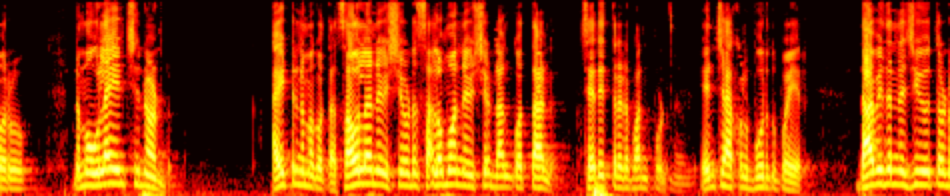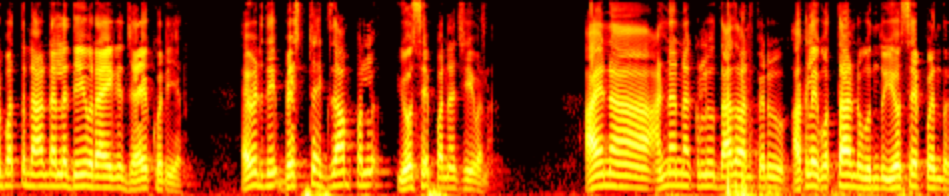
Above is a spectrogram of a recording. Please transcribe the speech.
ಬರು ನಮ್ಮ ಉಲ ಎಂಚಿನೊಂಡು ಐಟ್ ನಮಗೆ ಗೊತ್ತಾ ಸೌಲನ ವಿಷಯಡು ಸಲಮೋನ ವಿಷಯಡು ನಂಗೆ ಗೊತ್ತಾಂಡು ಚರಿತ್ರೆ ಪನ್ಪುಂಡು ಎಂಚಾಕಲು ಬೂರ್ದು ಪೋಯರು ದಾವಿದನ ಜೀವಿತೋಡು ಬತ್ತ ನಾಂಡಲ್ಲ ದೇವರಾಯಿಗೆ ಜಯ ಕೊರಿಯರು అవిట్ ది బెస్ట్ ఎగ్జాంపుల్ యోసేప్ అన్న జీవన. ఆయన అన్నన్నకులు దాదా అని పేరు అకలే గొత్తా అండి ఉంది. యోసేప్ ఎందు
